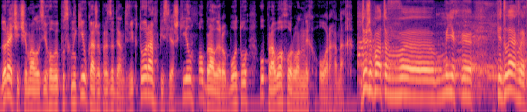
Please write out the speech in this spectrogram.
До речі, чимало з його випускників, каже президент Віктора, після шкіл обрали роботу у правоохоронних органах. Дуже багато в е, моїх е, підлеглих,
